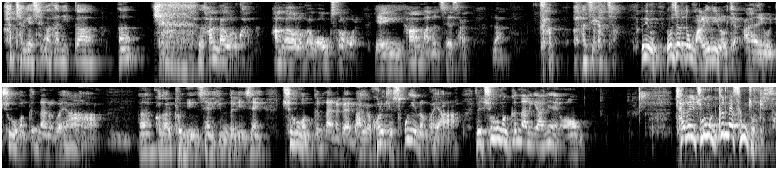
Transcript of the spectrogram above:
하찮게 생각하니까 어? 차, 한강으로 가 한강으로 가고 옥상으로 가. 예이 한 많은 세상 나 가, 하지 가자 근데 요새 또 말이 이렇게 아이고 죽으면 끝나는 거야 어? 고달픈 인생 힘든 인생 죽으면 끝나는 거야 마귀가 그렇게 속이는 거야 근데 죽으면 끝나는 게 아니에요 차라리 죽으면 끝났으면 좋겠어.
